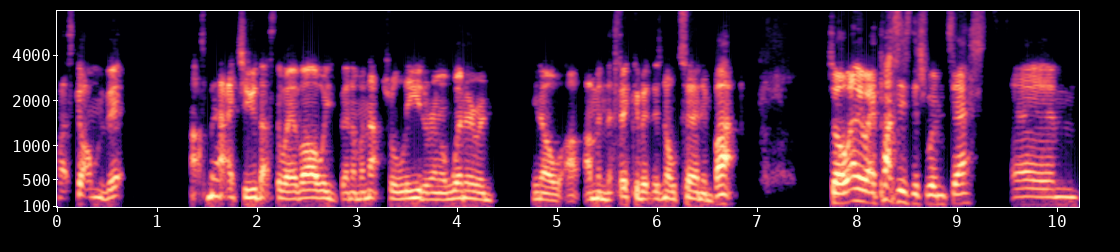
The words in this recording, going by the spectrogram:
Let's get on with it. That's my attitude. That's the way I've always been. I'm a natural leader. I'm a winner, and you know, I'm in the thick of it. There's no turning back. So anyway, passes the swim test. Um,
